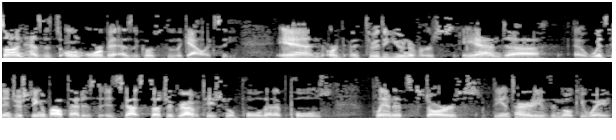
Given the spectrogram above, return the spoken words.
sun has its own orbit as it goes through the galaxy and or, or through the universe. And uh, what's interesting about that is it's got such a gravitational pull that it pulls planets, stars, the entirety of the Milky Way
